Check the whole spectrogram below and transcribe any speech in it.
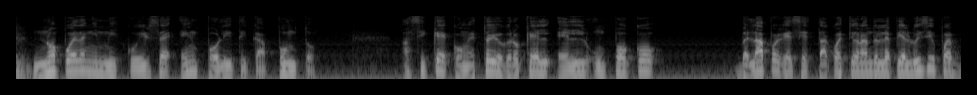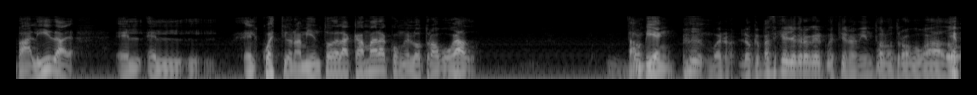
no pueden inmiscuirse en política, punto. Así que con esto yo creo que él, él un poco, ¿verdad? Porque si está cuestionando el de Pierluisi, pues valida el, el, el cuestionamiento de la Cámara con el otro abogado. También. Bueno, lo que pasa es que yo creo que el cuestionamiento al otro abogado Es-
